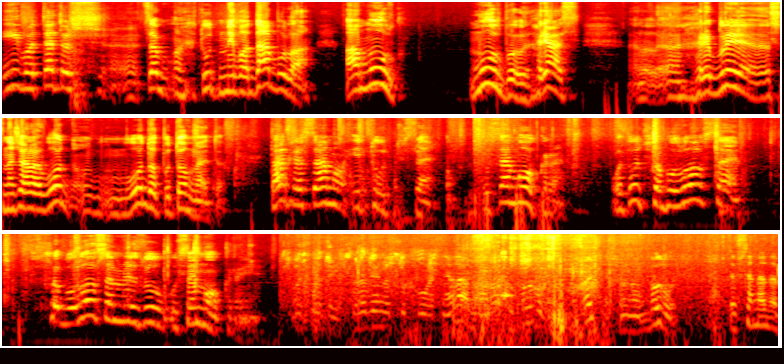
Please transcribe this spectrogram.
І от це ж, е, це тут не вода була, а мул. Мул був, грязь. Е, Гребли спочатку воду, воду, потім это. Так же само і тут все. Усе мокре. Отут, що було все, що було все внизу, усе мокре. Ось смотри, половину сухого зняла, воно. Бачите, що воно було. Це все треба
